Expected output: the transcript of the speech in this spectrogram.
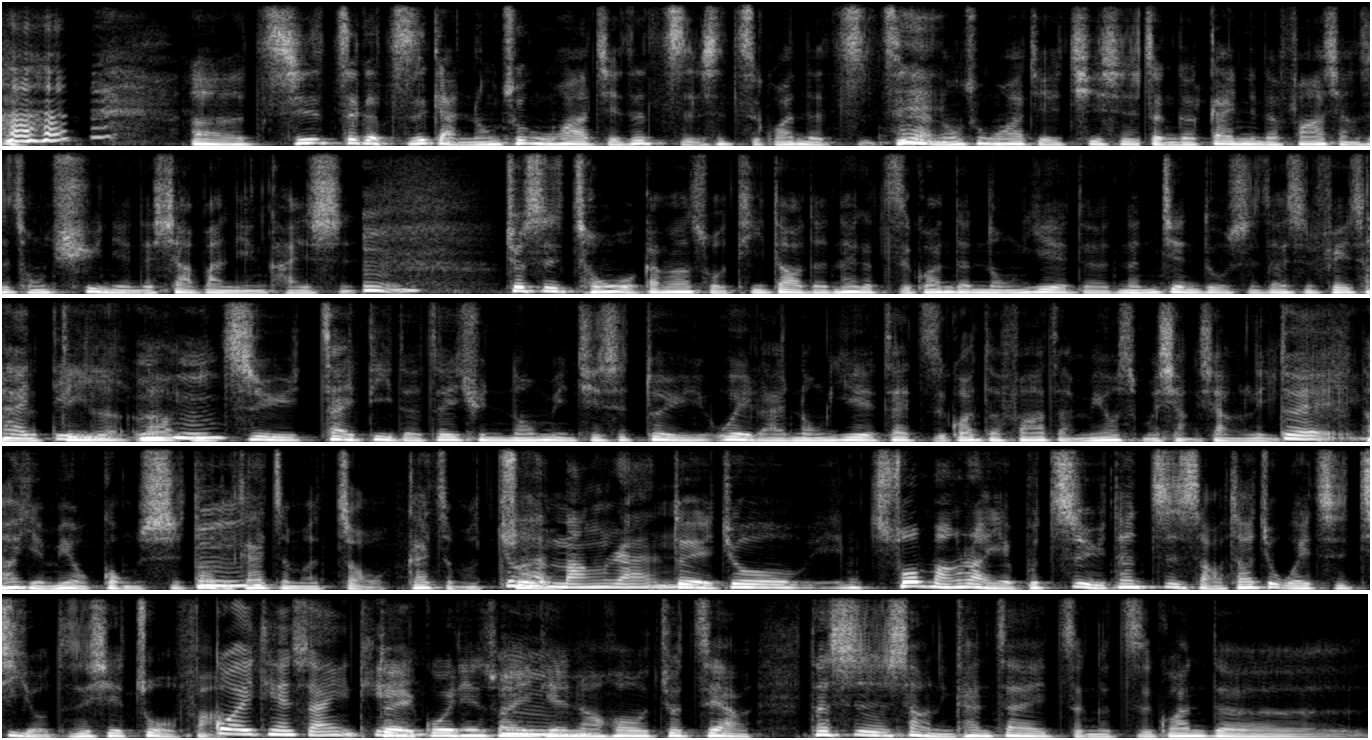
呃，其实这个质感农村文化节，这质是直观的质”，质感农村文化节，其实整个概念的发想是从去年的下半年开始。嗯。就是从我刚刚所提到的那个直观的农业的能见度实在是非常的低，了、然后以至于在地的这一群农民，其实对于未来农业在直观的发展没有什么想象力，对，然后也没有共识，到底该怎么走，嗯、该怎么做，就很茫然。对，就说茫然也不至于，但至少他就维持既有的这些做法，过一天算一天，对，过一天算一天，嗯、然后就这样。但事实上，你看，在整个直观的。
